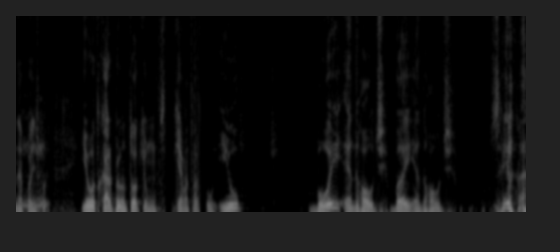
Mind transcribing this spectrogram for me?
Depois a gente... E o outro cara perguntou aqui um esquema, e o buy and hold, buy and hold. Sei lá,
